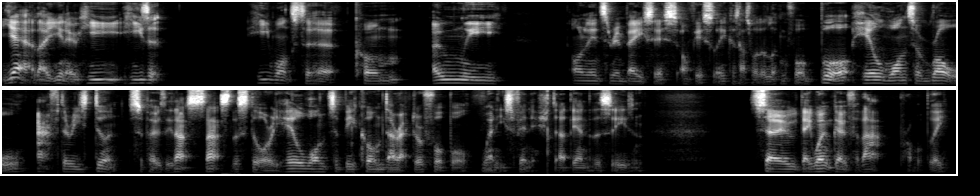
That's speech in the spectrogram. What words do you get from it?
yeah, like you know, he he's a he wants to come only on an interim basis, obviously, because that's what they're looking for. But he'll want a role after he's done. Supposedly, that's that's the story. He'll want to become director of football when he's finished at the end of the season. So they won't go for that probably.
